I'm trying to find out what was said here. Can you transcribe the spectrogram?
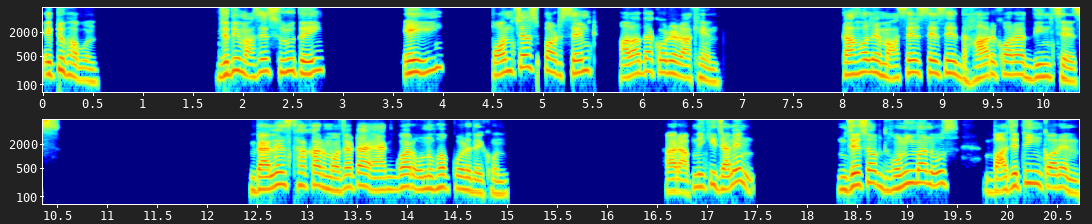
একটু ভাবুন, যদি মাসের শুরুতেই এই পঞ্চাশ পার্সেন্ট আলাদা করে রাখেন তাহলে মাসের শেষে ধার করার দিন শেষ। ব্যালেন্স থাকার মজাটা একবার অনুভব করে দেখুন। আর আপনি কি জানেন? যেসব ধনী মানুষ বাজেটিং করেন,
